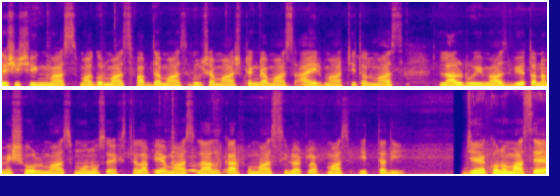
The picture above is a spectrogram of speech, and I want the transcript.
দেশি শিং মাছ, মাগুর মাছ, পাবদা মাছ, গুলশা মাছ, ট্যাংরা মাছ, আইর মাছ, চিতল মাছ লাল রুই মাছ, ভিয়েতনামি শোল মাছ মনোসেক্স তেলাপিয়া মাছ, লাল কার্পু মাছ, সিলভার ক্লাব মাছ ইত্যাদি। যে কোনো মাছের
